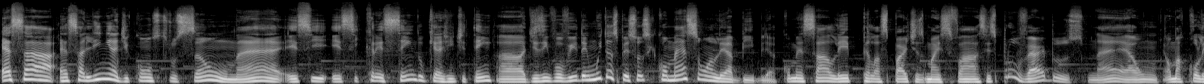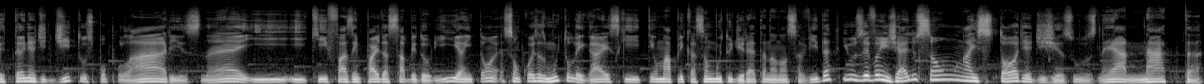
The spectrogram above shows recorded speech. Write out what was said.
essa, essa linha de construção, né, esse, esse crescendo que a gente tem uh, desenvolvido em muitas pessoas que começam a ler a Bíblia, começar a ler pelas partes mais fáceis. Provérbios, né, é, um, é uma coletânea de ditos populares, né, e, e que fazem parte da sabedoria. Então, são coisas muito legais que têm uma aplicação muito direta na nossa vida. E os evangelhos são a história de Jesus, né? A nata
